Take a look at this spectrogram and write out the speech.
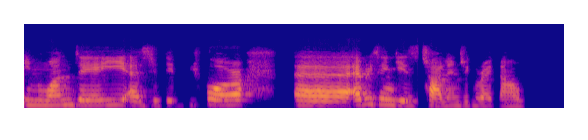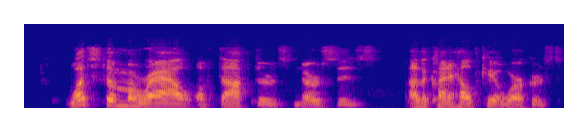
in one day as you did before. Uh, everything is challenging right now. What's the morale of doctors, nurses, other kind of healthcare workers?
